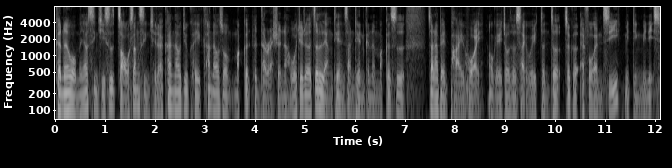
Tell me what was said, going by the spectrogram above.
可能我们要星期四早上醒起来看到就可以看到说 market 的 direction 啊，我觉得这两天三天可能 market 是在那边徘徊，OK，做着 side way 等着这个 FOMC meeting minutes。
